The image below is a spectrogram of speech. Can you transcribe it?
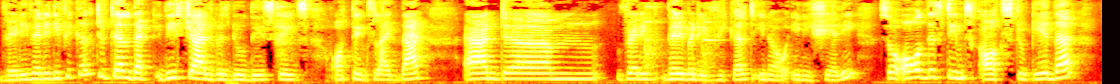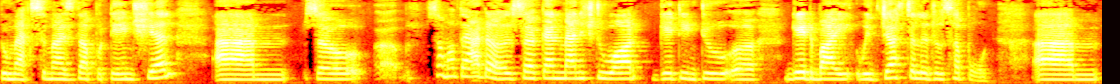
very, very difficult to tell that this child will do these things or things like that and um, very very very difficult you know initially. So all these teams works together to maximize the potential. Um, so uh, some of the adults uh, can manage to work get into uh, get by with just a little support. Um,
